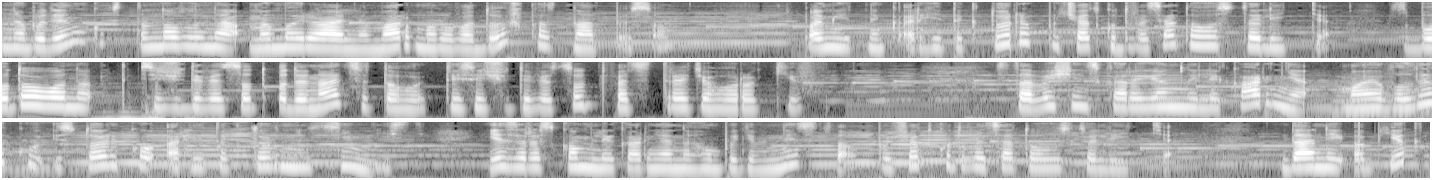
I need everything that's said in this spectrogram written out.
на будинку встановлена меморіальна мармурова дошка з надписом Пам'ятник архітектури початку ХХ століття, збудовано 1911-1923 років. Ставищенська районна лікарня має велику історико-архітектурну цінність є зразком лікарняного будівництва початку ХХ століття. Даний об'єкт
